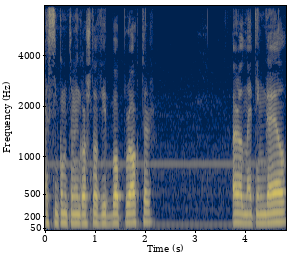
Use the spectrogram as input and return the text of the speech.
assim como também gosto de ouvir Bob Proctor, Earl Nightingale,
